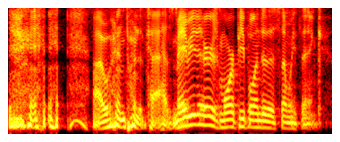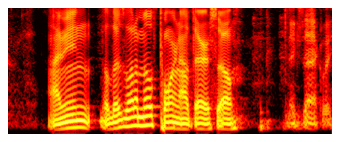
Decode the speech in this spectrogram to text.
I wouldn't put it past. it. Maybe there's more people into this than we think. I mean, well, there's a lot of milf porn out there. So, Exactly.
